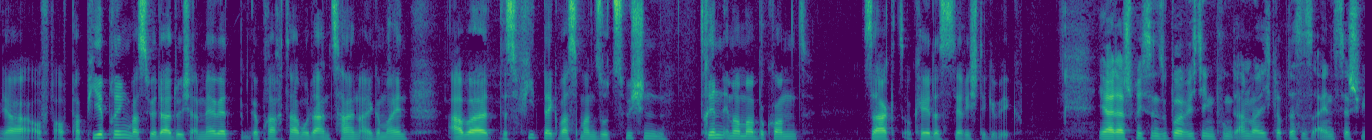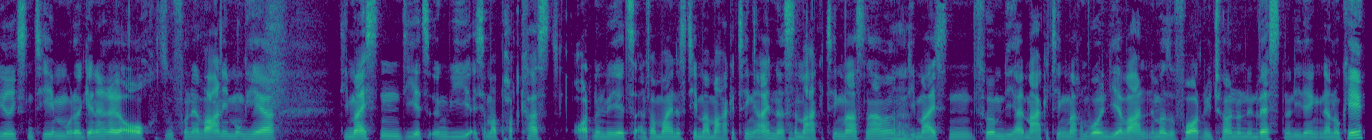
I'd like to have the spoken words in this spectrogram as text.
ja, auf, auf Papier bringen, was wir dadurch an Mehrwert gebracht haben oder an Zahlen allgemein. Aber das Feedback, was man so zwischendrin immer mal bekommt, sagt, okay, das ist der richtige Weg. Ja, da sprichst du einen super wichtigen Punkt an, weil ich glaube, das ist eines der schwierigsten Themen oder generell auch so von der Wahrnehmung her. Die meisten, die jetzt irgendwie, ich sag mal, Podcast ordnen wir jetzt einfach mal in das Thema Marketing ein. Ne? Das ist eine Marketingmaßnahme. Mhm. Und die meisten Firmen, die halt Marketing machen wollen, die erwarten immer sofort Return und Invest. Und die denken dann, okay,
